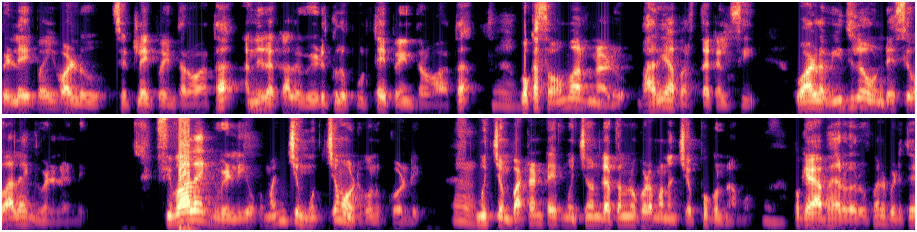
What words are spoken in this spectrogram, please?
పెళ్ళి అయిపోయి వాళ్ళు సెటిల్ అయిపోయిన తర్వాత అన్ని. రకాల వేడుకలు పూర్తయిపోయిన తర్వాత ఒక సోమవారం నాడు భార్యాభర్త కలిసి వాళ్ళ వీధిలో ఉండే శివాలయంకి వెళ్ళండి. శివాలయంకి వెళ్ళి ఒక మంచి ముత్యం ఒకటి కొనుక్కోండి. ముత్యం బటన్ టైప్ ముత్యం అని గతంలో కూడా మనం చెప్పుకున్నాము. Hmm. ఒక యాభై అరవై రూపాయలు పెడితే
